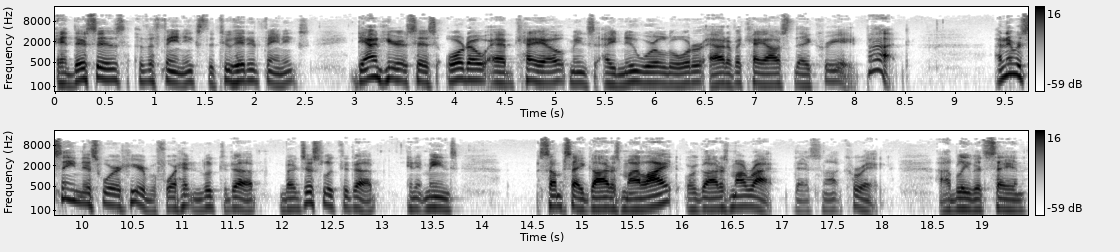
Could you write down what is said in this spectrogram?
And this is the phoenix, the two headed phoenix. Down here it says Ordo ab chaos means a new world order out of a chaos they create. But I never seen this word here before. I hadn't looked it up, but I just looked it up, and it means some say God is my light or God is my right. That's not correct. I believe it's saying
